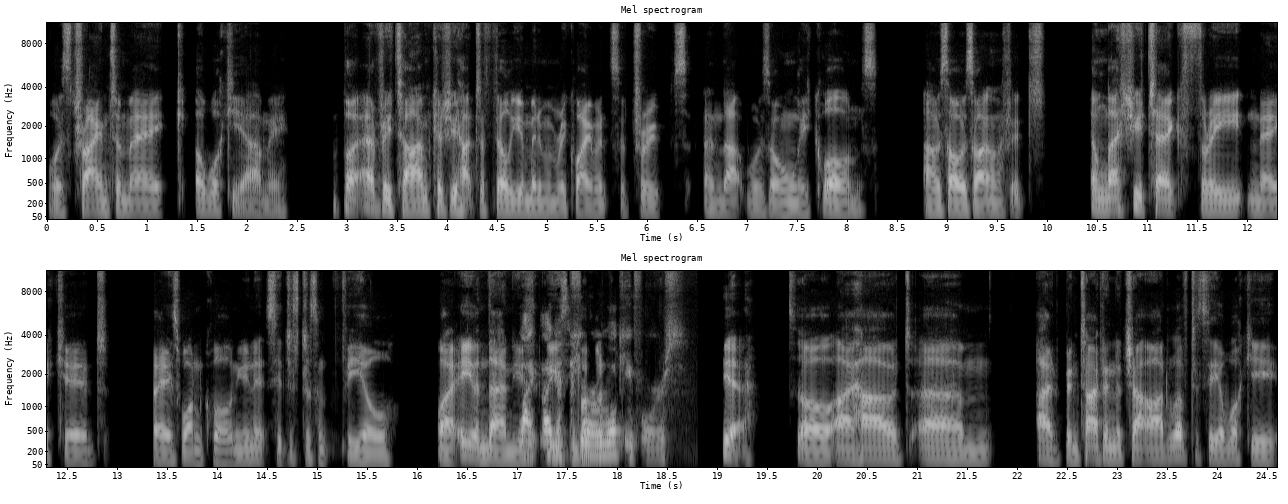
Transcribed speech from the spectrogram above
was trying to make a Wookiee army. But every time, because you had to fill your minimum requirements of troops, and that was only clones, I was always like, oh, it's unless you take three naked phase one clone units, it just doesn't feel well. Even then, you like like a pure Wookiee force. Yeah. So I had um I'd been typing in the chat. Oh, I'd love to see a Wookiee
